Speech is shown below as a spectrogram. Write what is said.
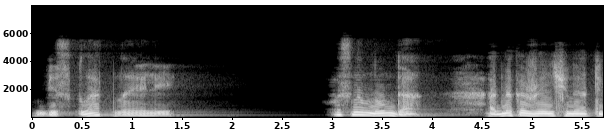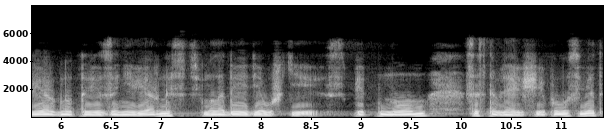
бесплатная ли? В основном, да. Однако женщины, отвергнутые за неверность, молодые девушки с пятном, составляющие полусвет,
